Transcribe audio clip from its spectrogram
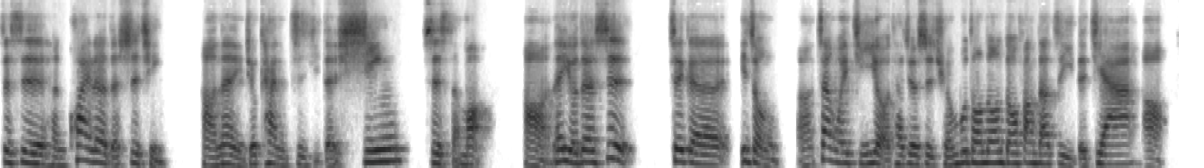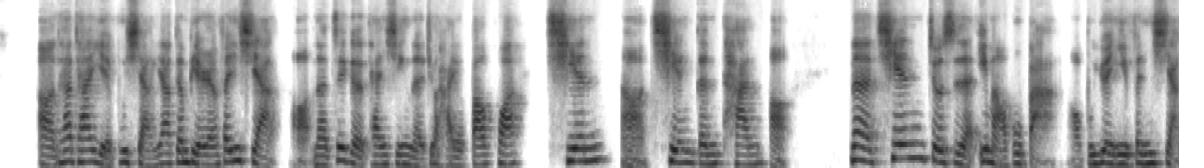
这是很快乐的事情啊。那你就看自己的心是什么啊。那有的是这个一种啊，占为己有，他就是全部通通都放到自己的家啊。啊，他他也不想要跟别人分享啊，那这个贪心呢，就还有包括慳啊，慳跟贪啊，那谦就是一毛不拔啊，不愿意分享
